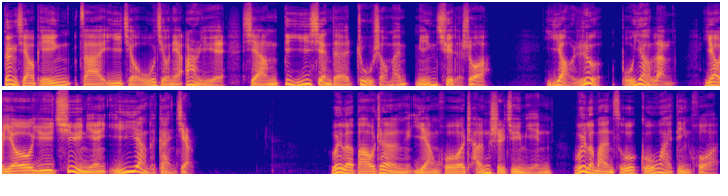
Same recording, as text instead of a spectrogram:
邓小平在一九五九年二月向第一线的助手们明确的说：“要热，不要冷，要有与去年一样的干劲儿。”为了保证养活城市居民。为了满足国外订货，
